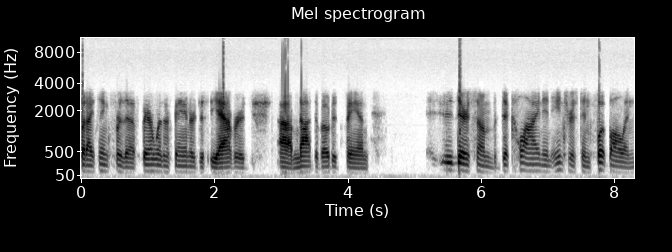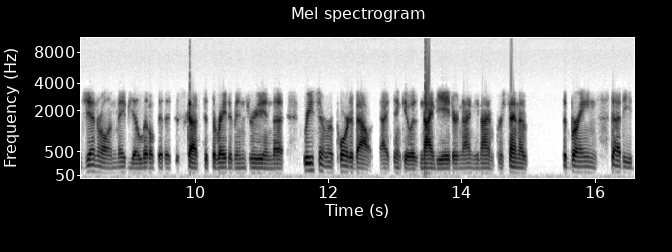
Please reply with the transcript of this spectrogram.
But I think for the fair weather fan or just the average um, not devoted fan, there's some decline in interest in football in general and maybe a little bit of disgust at the rate of injury and the recent report about I think it was 98 or 99 percent of the brain studied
